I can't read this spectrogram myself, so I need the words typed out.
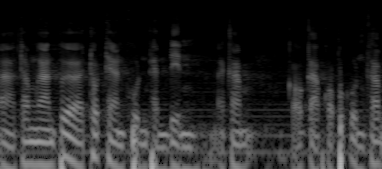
อ่าทำงานเพื่อทดแทนคุณแผ่นดินนะครับ ขอกราบขอบพระคุณครับ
